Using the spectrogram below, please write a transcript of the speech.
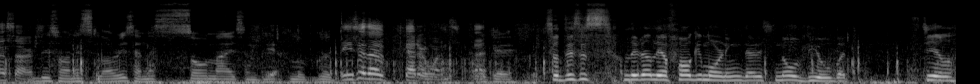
MSRs. this one is Laurie's, and it's so nice and beautiful. Look good. These are the better ones. But Okay. So this is literally a foggy morning. There is no view, but still,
